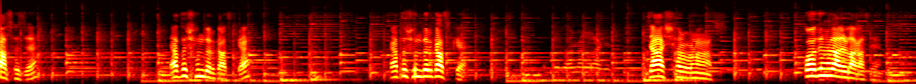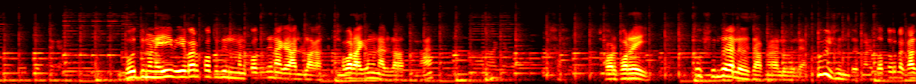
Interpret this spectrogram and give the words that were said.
গাছ এত সুন্দর গাছ কে? এত সুন্দর গাছ কে? যা সর্বনাশ। কতদিন হলো আলু লাগাছে? বহুদিন মানে এবার কতদিন মানে কতদিন আগে আলু লাগাছে? সবার আগে মনে আলু লাগাচ্ছে না? সবার পরেই। খুব সুন্দর আলু হয়েছে আপনার আলুগুলা। খুবই সুন্দর। মানে যতগুলো গাছ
